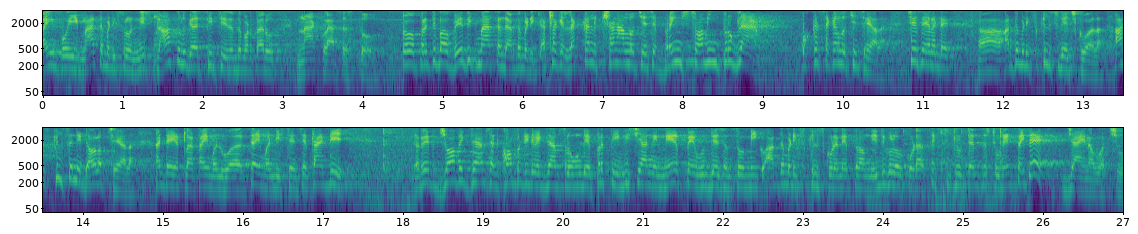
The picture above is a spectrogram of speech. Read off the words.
భయం పోయి మ్యాథమెటిక్స్లో నిష్ణాతులుగా తీర్చిదిద్దబడతారు నా క్లాసెస్తో సో ప్రతిభ వేదిక మ్యాథ్ అండ్ అర్థమెటిక్. అట్లాగే లెక్కల్ని క్షణాల్లో చేసే బ్రెయిన్ స్టామింగ్ ప్రోగ్రామ్ ఒక్క సెకండ్లో చేసేయాలా? చేసేయాలంటే అర్థమెటిక్ స్కిల్స్ నేర్చుకోవాలా? ఆ స్కిల్స్ అన్ని డెవలప్ చేయాలా? అంటే ఎట్లా? Time and work time and distance ఇట్లాంటి రేపు జాబ్ ఎగ్జామ్స్ అండ్ కాంపిటేటివ్ ఎగ్జామ్స్లో ఉండే ప్రతి విషయాన్ని నేర్పే ఉద్దేశంతో మీకు అర్థమెటిక్ స్కిల్స్ కూడా నేర్పుతున్నాం. ఇదిగులో కూడా సిక్స్త్ టు టెన్త్ స్టూడెంట్స్ అయితే జాయిన్ అవ్వచ్చు.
